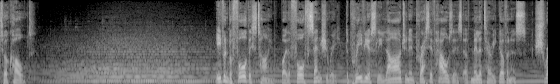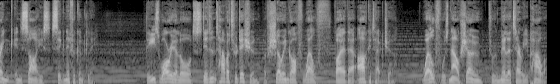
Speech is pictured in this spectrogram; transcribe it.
took hold. Even before this time, by the 4th century, the previously large and impressive houses of military governors shrink in size significantly. These warrior lords didn't have a tradition of showing off wealth via their architecture. Wealth was now shown through military power.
